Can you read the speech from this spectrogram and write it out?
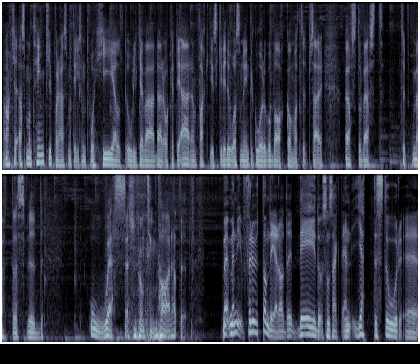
Okay, alltså man tänker ju på det här som att det är liksom två helt olika världar och att det är en faktisk ridå som det inte går att gå bakom. Att typ så här, öst och väst typ möttes vid OS eller någonting bara typ. Men, men, förutom det då, det, det är ju då, som sagt en jättestor eh,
